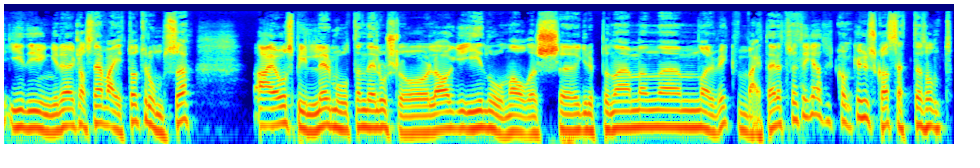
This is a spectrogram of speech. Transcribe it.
i de yngre klassene. Jeg veit at Tromsø er jo spiller mot en del Oslo-lag i noen av aldersgruppene, men eh, Narvik veit jeg rett og slett ikke. Jeg kan ikke huske å ha sett et sånt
